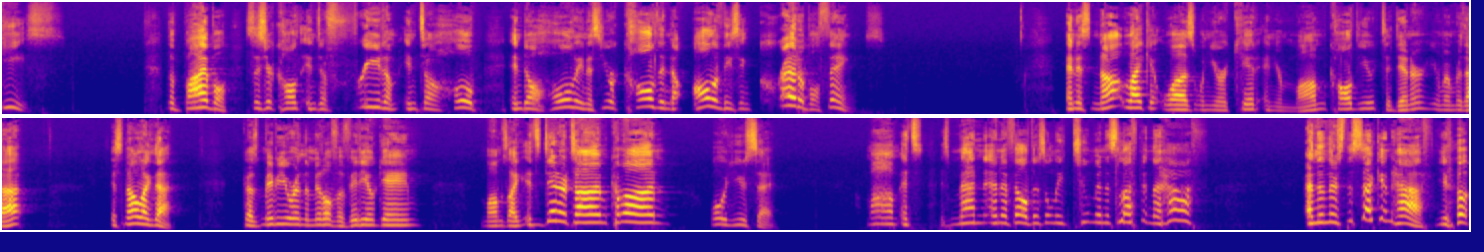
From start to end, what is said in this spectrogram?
peace. The Bible says you're called into freedom, into hope, into holiness. You are called into all of these incredible things. And it's not like it was when you were a kid and your mom called you to dinner. You remember that? It's not like that. Because maybe you were in the middle of a video game. Mom's like, it's dinner time, come on. What would you say? Mom, it's, it's Madden NFL. There's only two minutes left in the half. And then there's the second half. You know,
